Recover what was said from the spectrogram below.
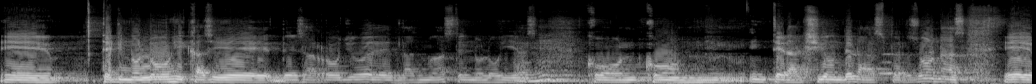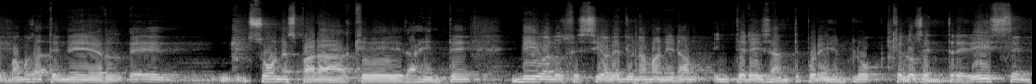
eh, tecnológicas y de, desarrollo de las nuevas tecnologías con, con interacción de las personas, eh, vamos a tener eh, zonas para que la gente viva los festivales de una manera interesante, por ejemplo, que los entrevisten,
